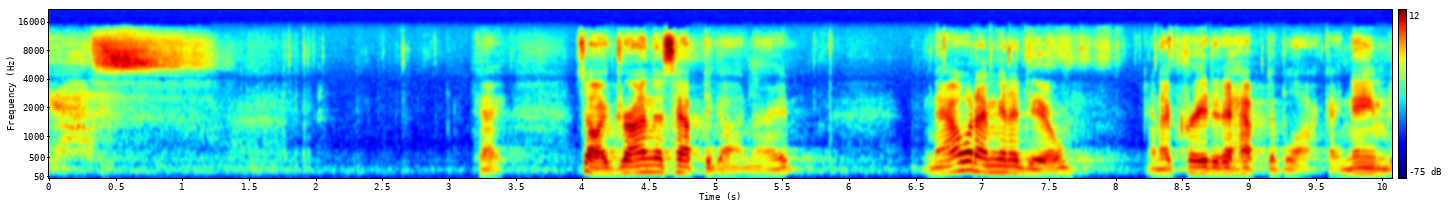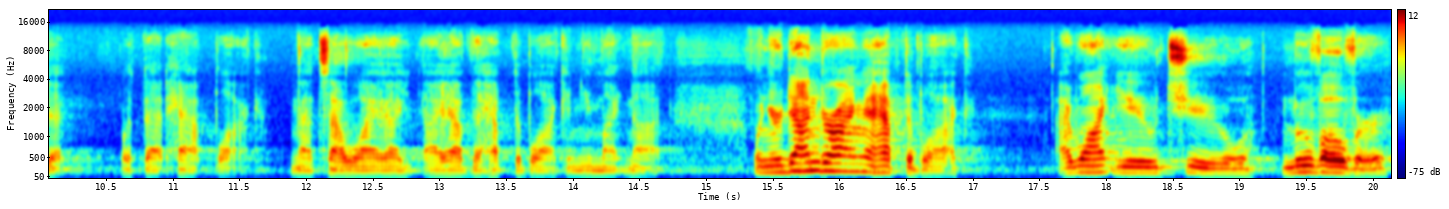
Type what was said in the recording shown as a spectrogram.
Yes. Okay, so I've drawn this heptagon, right? Now what I'm going to do, and I've created a heptablock. I named it with that hap block. And that's how why I, I have the heptablock, and you might not. When you're done drawing the heptablock, I want you to move over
